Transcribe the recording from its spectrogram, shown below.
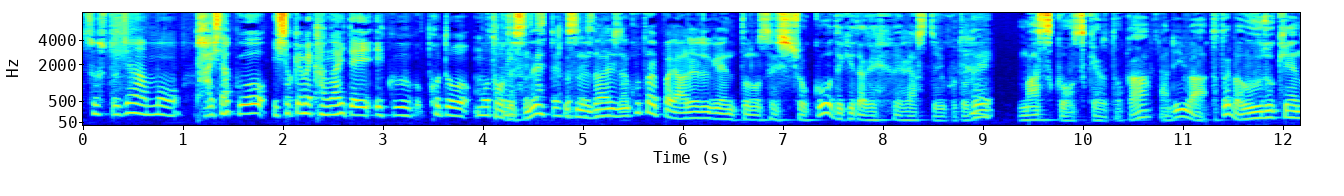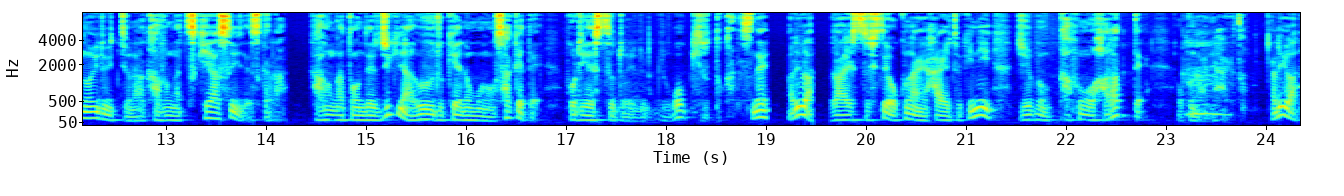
そうすると、じゃあもう対策を一生懸命考えていくことをもっとそうですね。ですね。大事なことはやっぱりアレルゲンとの接触をできるだけ減らすということで、はい、マスクをつけるとか、あるいは、例えばウール系の衣類っていうのは花粉がつきやすいですから、花粉が飛んでいる時期にはウール系のものを避けて、ポリエステルを着るとかですね。あるいは外出して屋内に入るときに十分花粉を払って屋内に入ると。あるいは、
